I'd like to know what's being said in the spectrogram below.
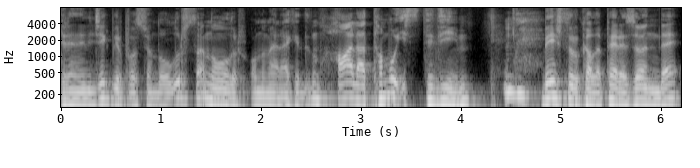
direnebilecek bir pozisyonda olursa ne olur onu merak ediyordum. Hala tam o istediğim 5 tur kala Perez önde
